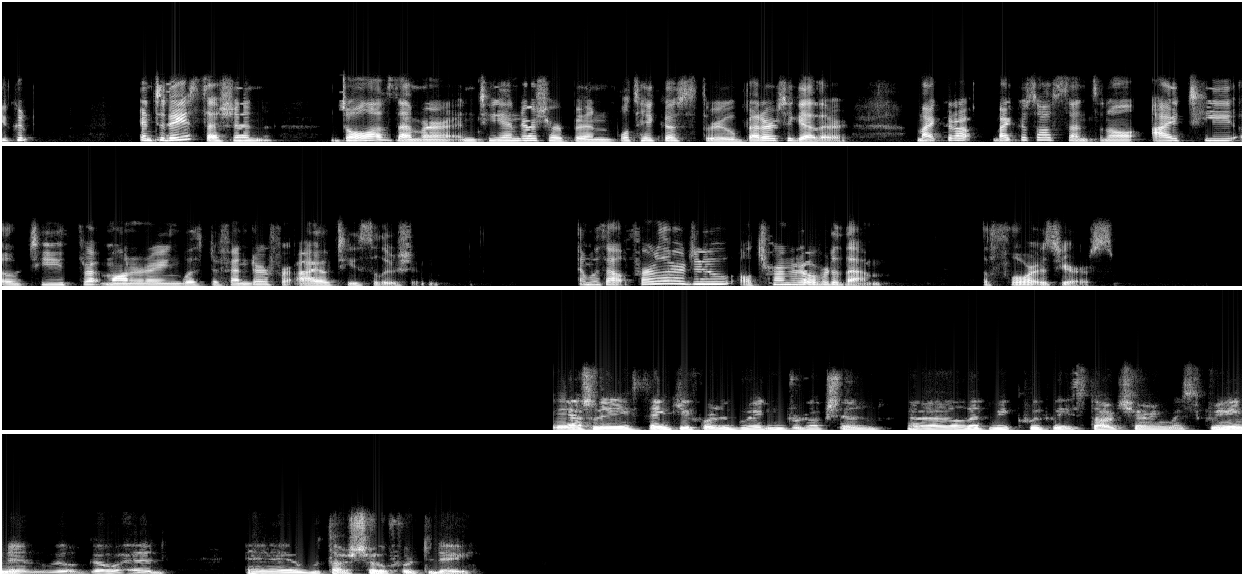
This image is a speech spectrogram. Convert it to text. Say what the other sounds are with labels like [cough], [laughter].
You could, in today's session, Dolev Zemer and Tiander Turpijn will take us through Better Together, Microsoft Sentinel IT OT threat monitoring with Defender for IoT solution. And without further ado, I'll turn it over to them. The floor is yours. Hey, Ashley, thank you for the great introduction. Uh, let me quickly start sharing my screen and we'll go ahead uh, with our show for today.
